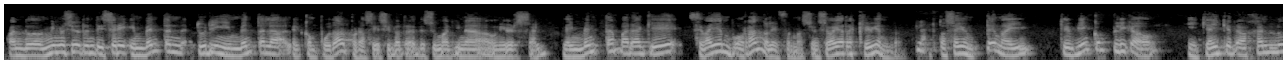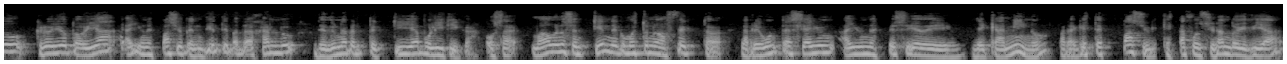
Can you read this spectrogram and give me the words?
Cuando en 1936 inventan, Turing inventa el computador, por así decirlo, a través de su máquina universal, la inventa para que se vayan borrando la información, se vaya reescribiendo. Entonces hay un tema ahí que es bien complicado, y que hay que trabajarlo, creo yo, todavía hay un espacio pendiente para trabajarlo desde una perspectiva política. O sea, más o menos se entiende cómo esto nos afecta. La pregunta es si hay, un, hay una especie de, de camino para que este espacio que está funcionando hoy día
